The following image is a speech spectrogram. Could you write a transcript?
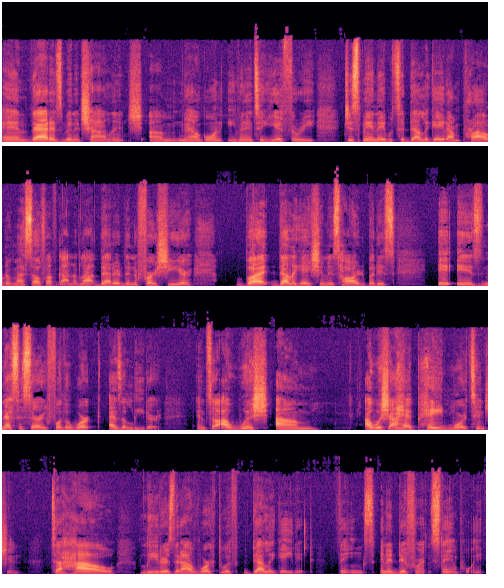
and that has been a challenge um, now going even into year three just being able to delegate i'm proud of myself i've gotten a lot better than the first year but delegation is hard but it's it is necessary for the work as a leader. And so I wish um I wish I had paid more attention to how leaders that I've worked with delegated things in a different standpoint.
